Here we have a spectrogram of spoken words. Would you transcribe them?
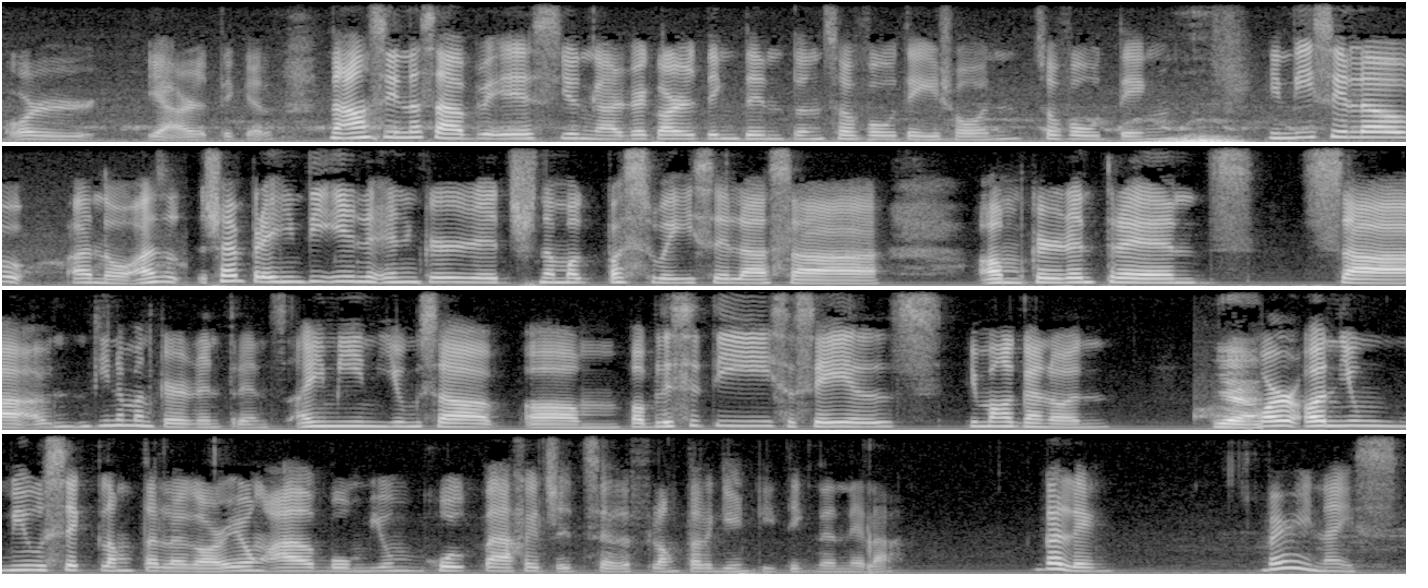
Or, yeah, article. Na ang sinasabi is, yun nga, regarding din dun sa votation, sa voting. Hindi sila, ano, as, syempre, hindi in-encourage na magpasway sila sa um, current trends, sa, hindi naman current trends. I mean, yung sa um, publicity, sa sales, yung mga ganon. yeah. More on yung music lang talaga or yung album, yung whole package itself lang talaga yung titignan nila. Galing. Very nice.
